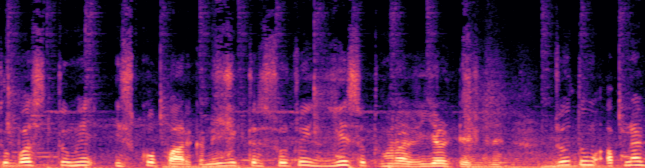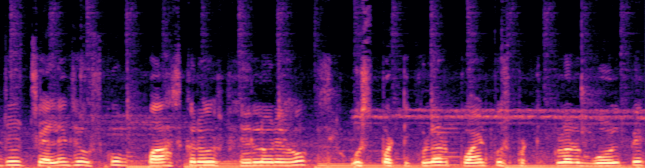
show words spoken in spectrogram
तो बस तुम्हें इसको पार करना है। एक तरह सोचो, ये सब तुम्हारा रियल टेस्ट है। जो तुम अपना जो चैलेंज है, उसको पास करो फेल हो रहे हो, उस पर्टिकुलर पॉइंट पर उस पर्टिकुलर गोल पे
